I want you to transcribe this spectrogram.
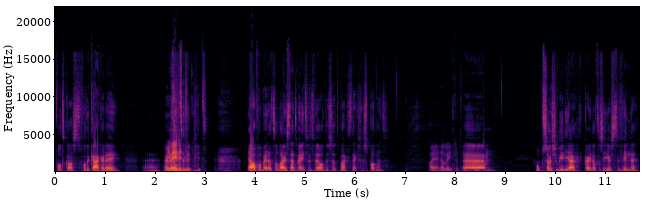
podcast van de KKD. Eh, we weet het niet. Ja, op het moment dat het online staat weten we het wel, dus dat maakt het extra spannend. Oh ja, dan weten we het wel. Ehm, op social media kan je dat als eerste vinden.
